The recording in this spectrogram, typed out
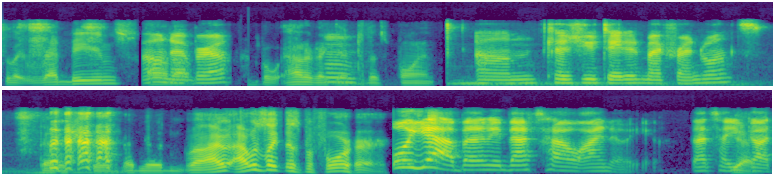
They're like red beans? I don't know, bro. But how did I get Mm. to this point? Um, because you dated my friend once. That is true. I did. Well, I, I was like this before her. Well, yeah, but I mean, that's how I know you. That's how you Yeah. got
